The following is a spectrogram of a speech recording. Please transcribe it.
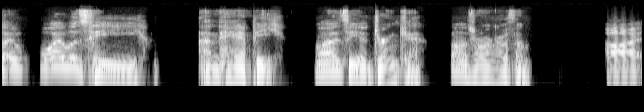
So why was he unhappy? Why is he a drinker? What was wrong with him? uh,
